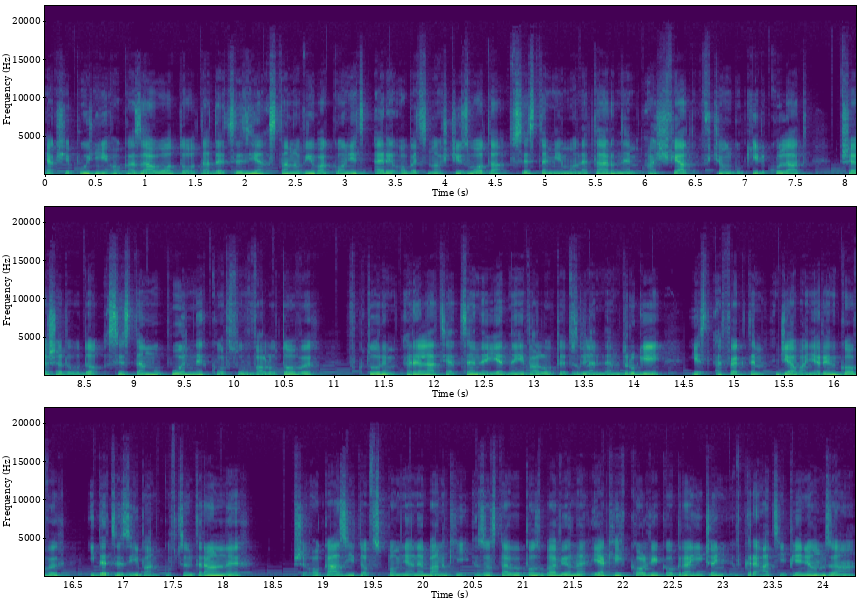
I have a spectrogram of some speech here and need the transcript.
Jak się później okazało, to ta decyzja stanowiła koniec ery obecności złota w systemie monetarnym, a świat w ciągu kilku lat przeszedł do systemu płynnych kursów walutowych, w którym relacja ceny jednej waluty względem drugiej jest efektem działań rynkowych i decyzji banków centralnych. Przy okazji to wspomniane banki zostały pozbawione jakichkolwiek ograniczeń w kreacji pieniądza.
